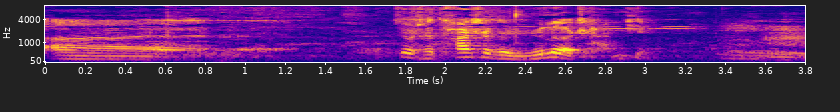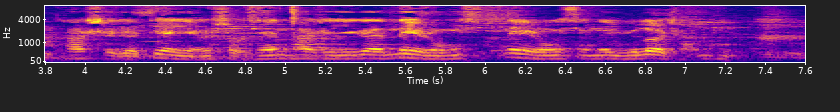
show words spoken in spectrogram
呃，就是它是个娱乐产品，嗯它是个电影。首先，它是一个内容内容型的娱乐产品。嗯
